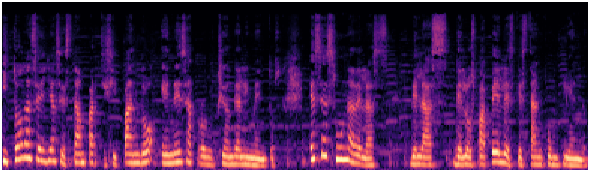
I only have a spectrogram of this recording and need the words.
y todas ellas están participando en esa producción de alimentos. Esa es una de las de las de los papeles que están cumpliendo.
